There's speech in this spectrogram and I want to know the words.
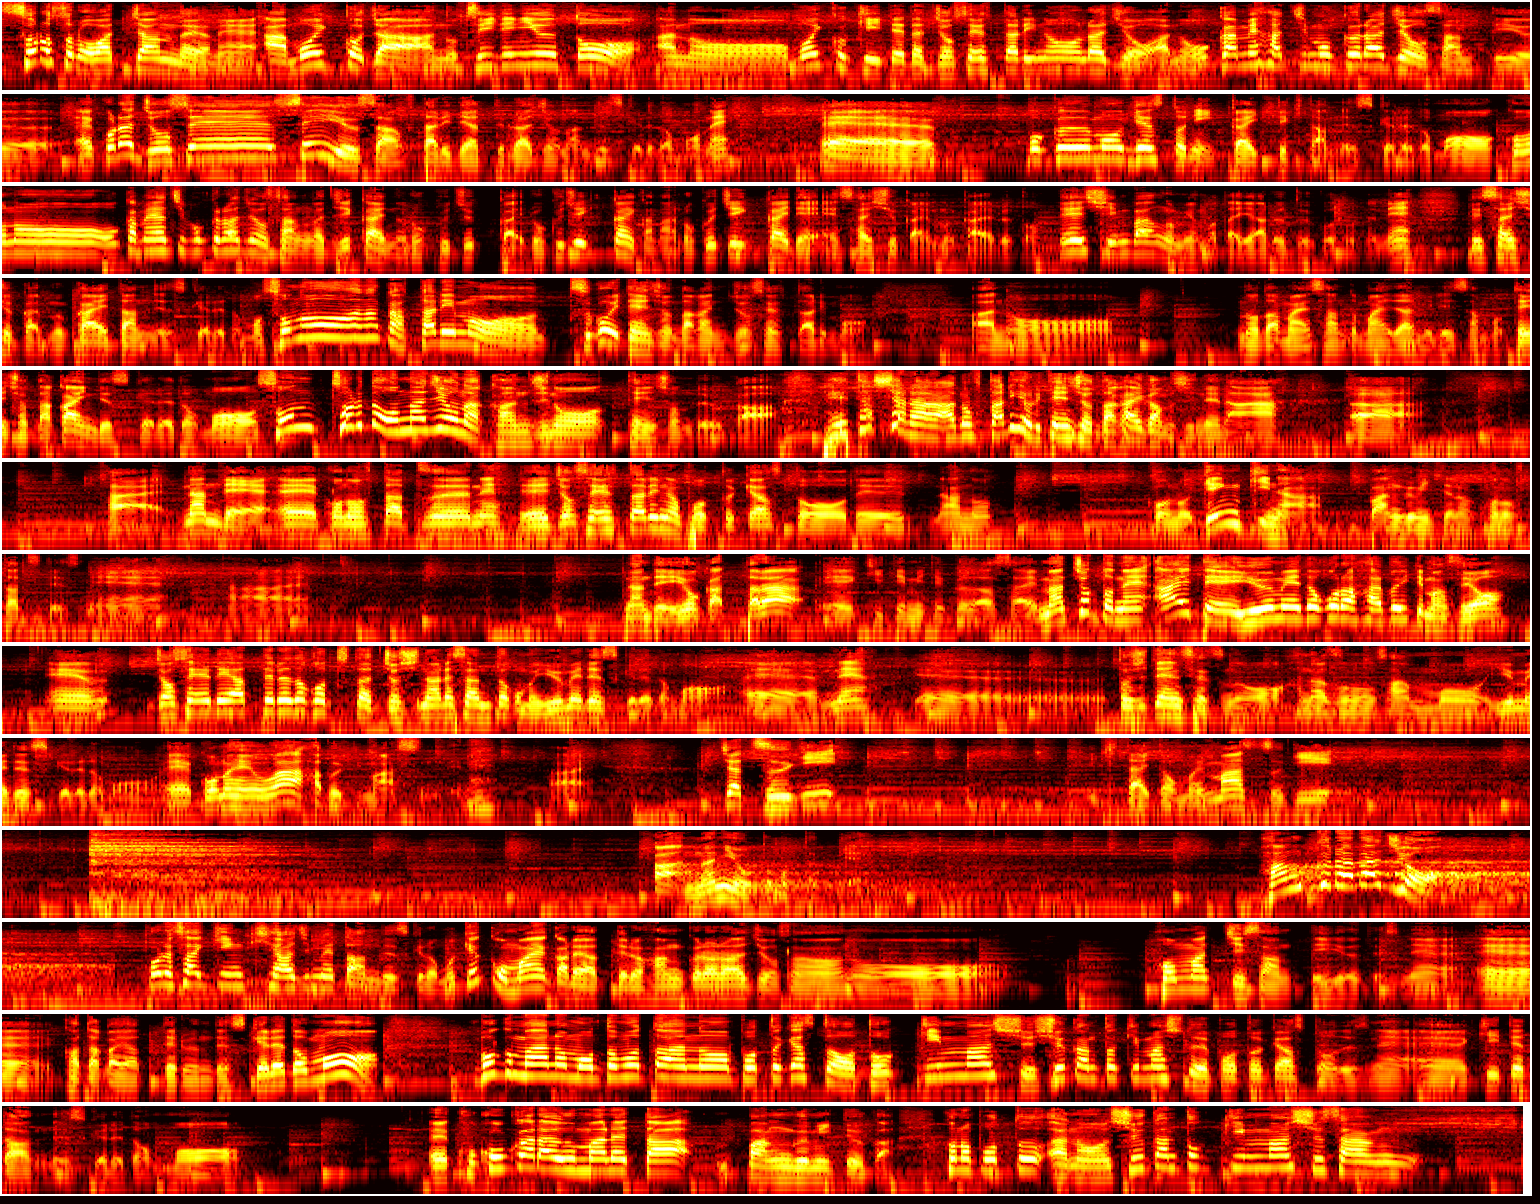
そろそろ終わっちゃうんだよね。あ、もう一個じゃあ、あの、ついでに言うと、あのーもう一個聞いてた女性二人のラジオ、あの、オカメ八目ラジオさんっていう、え、これは女性声優さん二人でやってるラジオなんですけれどもね。えー、僕もゲストに一回行ってきたんですけれども、この、オカメ八目ラジオさんが次回の60回、61回かな ?61 回で最終回迎えると。で、新番組をまたやるということでね、で、最終回迎えたんですけれども、その、なんか二人も、すごいテンション高い女性二人も、あのー野田舞さんと前田美玲さんもテンション高いんですけれども、そん、それと同じような感じのテンションというか、下手したらあの二人よりテンション高いかもしんねえな。ああ。はい。なんで、えーこの二つね、えー女性二人のポッドキャストで、あの、この元気な番組っていうのはこの二つですね。はい。なんでよかったら、えー聞いてみてください。まあ、ちょっとね、あえて有名どころ省いてますよ。えー女性でやってるとこって言ったら女子慣れさんとかも有名ですけれども、えー、ね、えー、都市伝説の花園さんも有名ですけれども、えーこの辺は省きますんでね。はい。じゃあ次、行きたいと思います。次。あ、何をと思ったっけ？ファンクララジオこれ最近聞き始めたんですけども、結構前からやってるハンクララジオさん、あの、本マッチさんっていうですね、えー、方がやってるんですけれども、僕もあの、もともとあの、ポッドキャスト、特勤マッシュ、週刊特勤マッシュというポッドキャストをですね、えー、聞いてたんですけれども、えーここから生まれた番組というか、このポッド、あの、週刊特勤マッシュさん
